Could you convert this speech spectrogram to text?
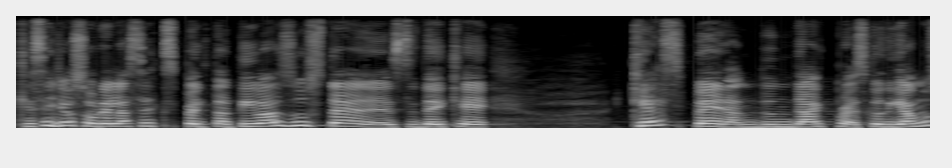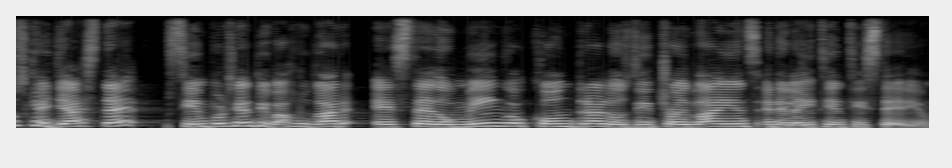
qué sé yo, sobre las expectativas de ustedes, de que, ¿qué esperan de un Dak Prescott? Digamos que ya esté 100% y va a jugar este domingo contra los Detroit Lions en el ATT Stadium.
